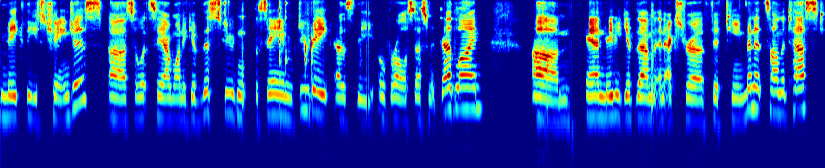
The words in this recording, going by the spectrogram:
make these changes, uh, so let's say I want to give this student the same due date as the overall assessment deadline, um, and maybe give them an extra 15 minutes on the test.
